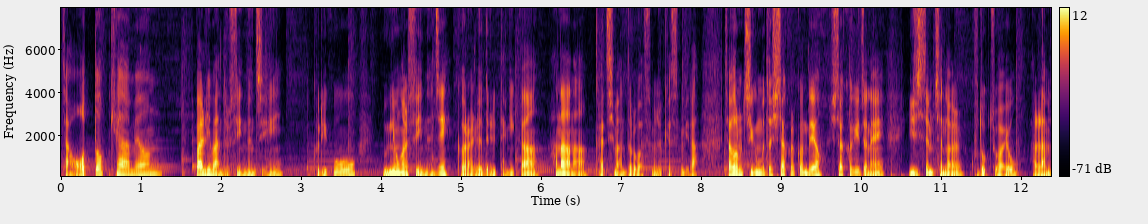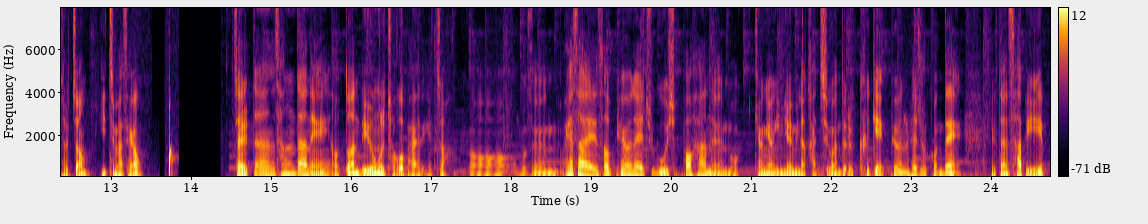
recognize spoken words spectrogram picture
자 어떻게 하면 빨리 만들 수 있는지 그리고 응용할 수 있는지 그걸 알려드릴 테니까 하나하나 같이 만들어 봤으면 좋겠습니다. 자 그럼 지금부터 시작할 건데요. 시작하기 전에 이지쌤 채널 구독, 좋아요, 알람 설정 잊지 마세요. 자 일단 상단에 어떠한 내용을 적어 봐야 되겠죠. 어 무슨 회사에서 표현해주고 싶어 하는 뭐 경영 이념이나 가치관들을 크게 표현을 해줄 건데 일단 삽입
